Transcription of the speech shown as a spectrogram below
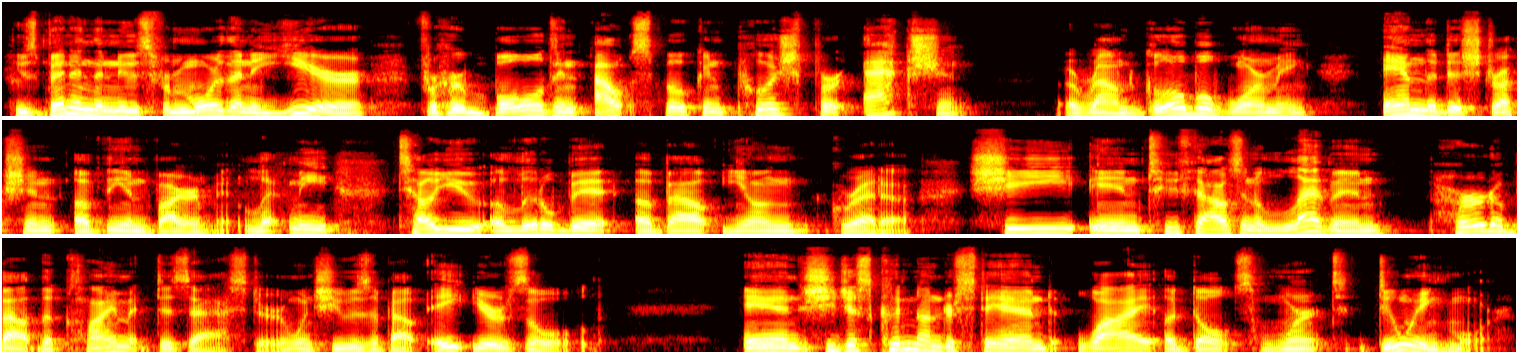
who's been in the news for more than a year for her bold and outspoken push for action around global warming and the destruction of the environment. Let me tell you a little bit about young Greta. She, in 2011, heard about the climate disaster when she was about eight years old, and she just couldn't understand why adults weren't doing more.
